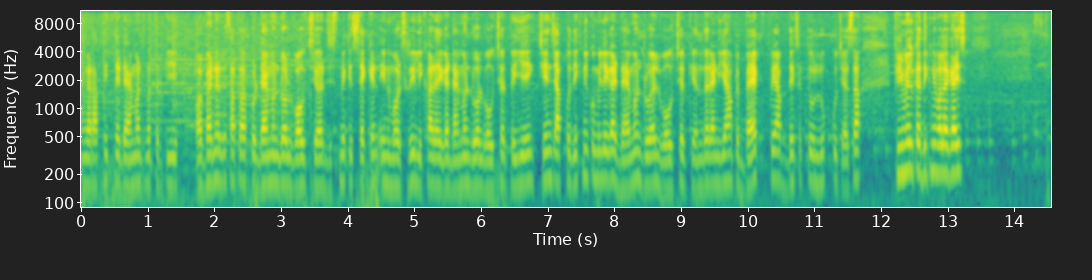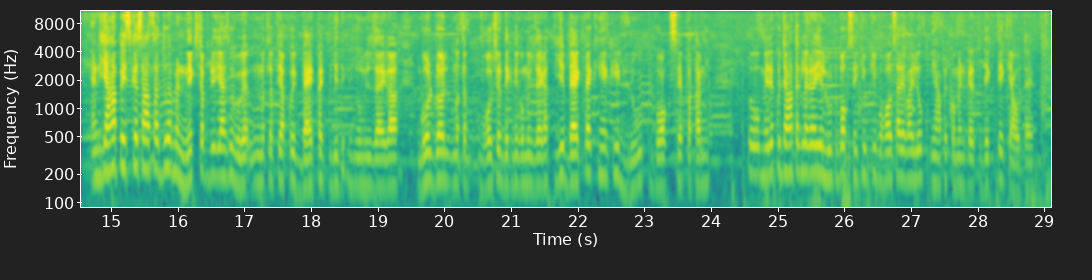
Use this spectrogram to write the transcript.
अगर आप इतने डायमंड मतलब कि, और बैनर के साथ आपको डायमंड रोल वाउचर जिसमें कि सेकंड एनिवर्सरी लिखा रहेगा डायमंड रोयल वाउचर पे, ये एक चेंज आपको देखने को मिलेगा डायमंड रॉयल वाउचर के अंदर एंड यहाँ पे बैक पे आप देख सकते हो लुक कुछ ऐसा फीमेल का दिखने वाला गाइज़ एंड यहाँ पे इसके साथ साथ जो है, मैं नेक्स्ट अपडेट यहाँ से मतलब कि आपको एक बैक पैक भी देखने को मिल जाएगा गोल्ड रॉयल मतलब वाउचर देखने को मिल जाएगा। तो ये बैक पैक ही है कि लूट बॉक्स है, पता नहीं। तो मेरे को जहाँ तक लग रहा है ये लूट बॉक्स है, क्योंकि बहुत सारे भाई लोग यहाँ पे कमेंट करते देखते क्या होता है।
